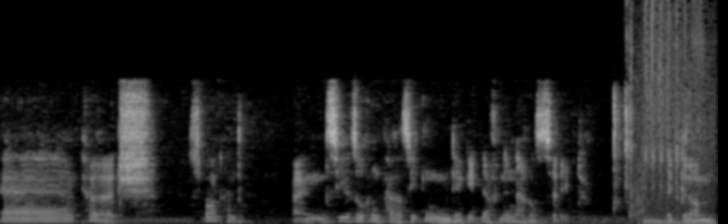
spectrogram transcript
Äh, Purge. Spawn ein, ein zielsuchenden Parasiten, der Gegner von innen heraus zerlegt. Mitgenommen.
